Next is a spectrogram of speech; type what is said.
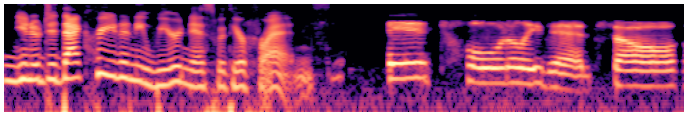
you know, did that create any weirdness with your friends? It totally did. So,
